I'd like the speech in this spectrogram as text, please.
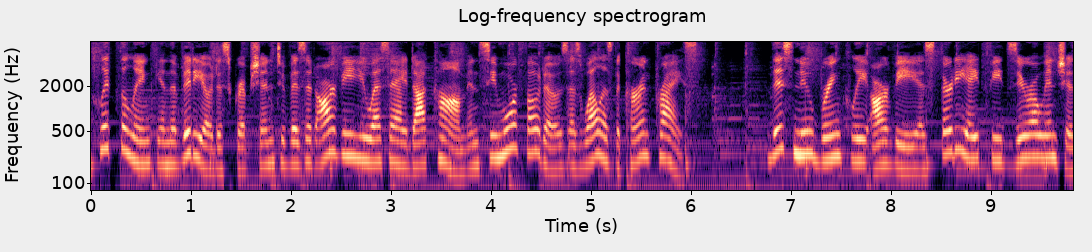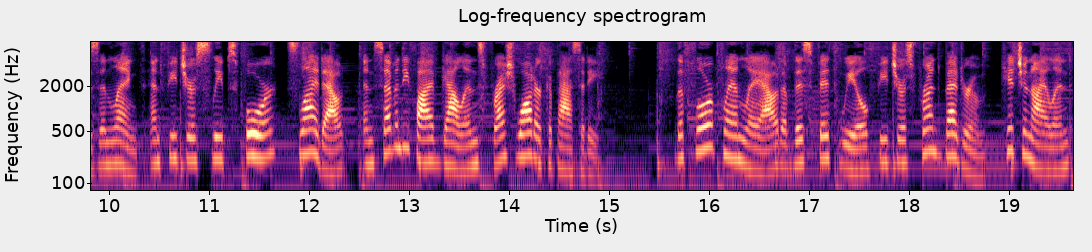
Click the link in the video description to visit RVUSA.com and see more photos as well as the current price. This new Brinkley RV is 38 feet 0 inches in length and features sleeps 4, slide out, and 75 gallons fresh water capacity. The floor plan layout of this fifth wheel features front bedroom, kitchen island,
